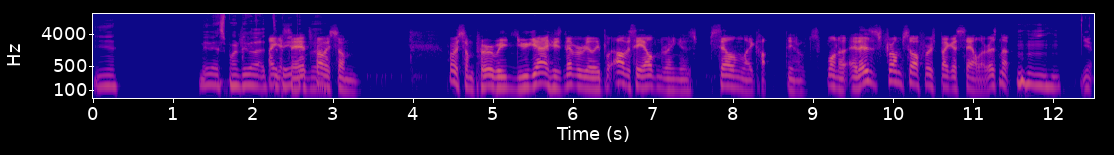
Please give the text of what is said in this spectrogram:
yeah, maybe it's more to do with that Like I say, it's the- probably some probably some poor wee new guy who's never really put. Obviously, Elden Ring is selling like ho- you know it's one of it is from Software's biggest seller, isn't it? Mhm, mhm. Yep.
